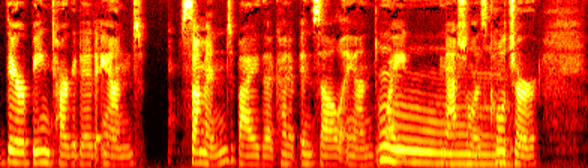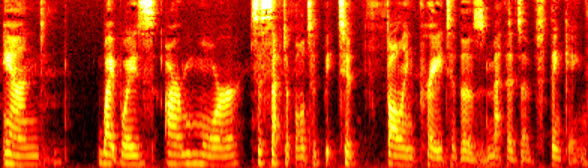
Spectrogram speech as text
they're being targeted and summoned by the kind of incel and white nationalist culture. And white boys are more susceptible to be, to falling prey to those methods of thinking.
